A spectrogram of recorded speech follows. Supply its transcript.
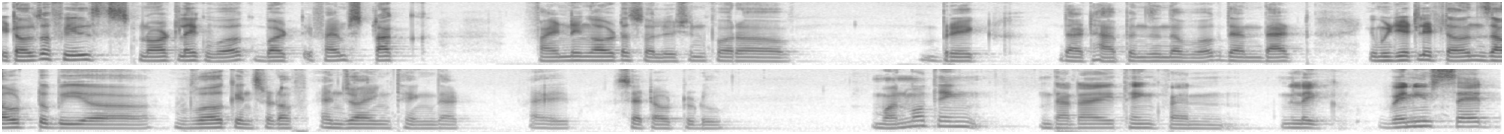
it also feels not like work but if I'm stuck finding out a solution for a break that happens in the work then that immediately turns out to be a work instead of enjoying thing that i set out to do One more thing that I think when like when you said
